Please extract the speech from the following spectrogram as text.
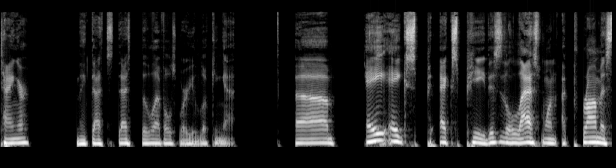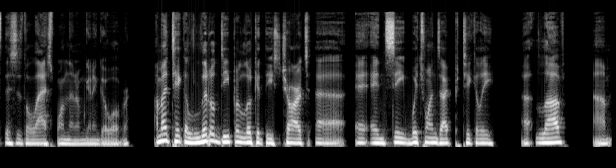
Tanger, I think that's that's the levels where you're looking at. Um, AXP. This is the last one. I promise this is the last one that I'm going to go over. I'm going to take a little deeper look at these charts uh, and see which ones I particularly uh, love. Um,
